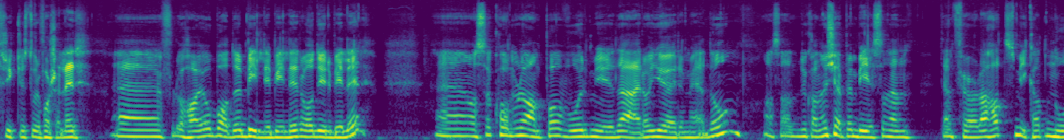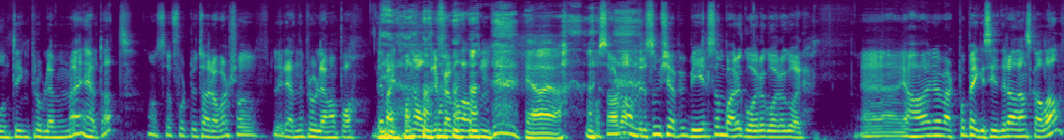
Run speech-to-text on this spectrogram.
fryktelig store forskjeller. Eh, for du har jo både billige biler og dyre biler. Eh, og så kommer det an på hvor mye det er å gjøre med dem. Altså, du kan jo kjøpe en bil som den den før du har hatt, som ikke har hatt noen ting problemer med. i hele tatt. Og så fort du tar over den, så renner problemene på. Det veit man jo aldri før man har hatt den. Ja, ja. og så har du andre som kjøper bil som bare går og går og går. Eh, jeg har vært på begge sider av den skalaen.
